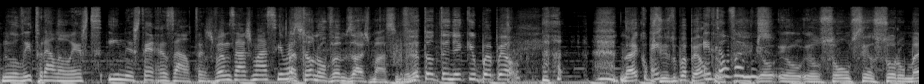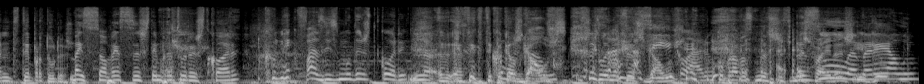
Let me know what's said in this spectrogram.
no litoral oeste e nas terras altas. Vamos às máximas? Então não vamos às máximas. Então tenho aqui o papel. Não é que eu preciso do papel. que Então eu, vamos. Eu, eu, eu sou um sensor humano de temperaturas. Bem, se soubesse as temperaturas de cor. Como é que faz isso? Mudas de cor? Não, é tipo, tipo aqueles os galos. galos. Vocês lembram desses Sim, galos? claro. Comprava-se nas, nas Azul, feiras. e aquilo- amarelo.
